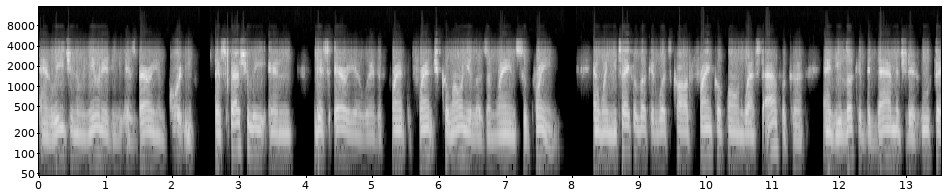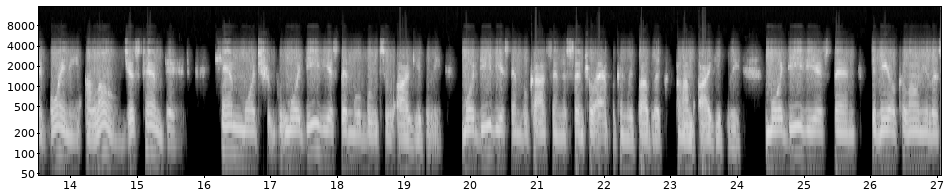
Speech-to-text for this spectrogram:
and regional unity is very important, especially in this area where the French colonialism reigns supreme. And when you take a look at what's called Francophone West Africa, and you look at the damage that Houphouët-Boigny alone, just him did, him more more devious than Mobutu, arguably, more devious than Bokassa in the Central African Republic, um, arguably. more devious than the neo-colonialist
